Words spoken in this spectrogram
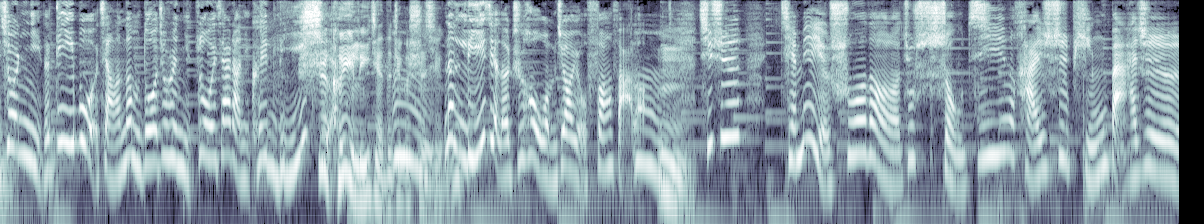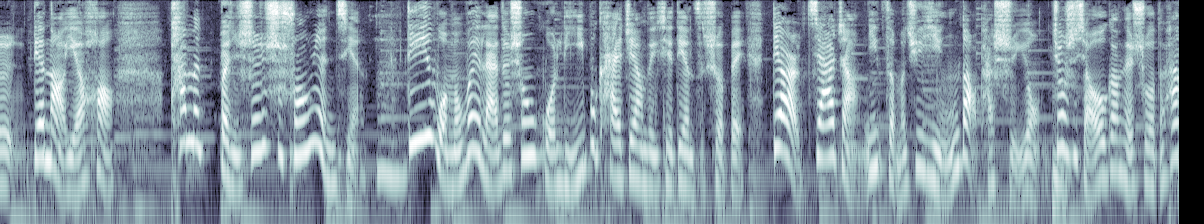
就是你的第一步讲了那么多，就是你作为家长，你可以理解，是可以理解的这个事情。那理解了之后，我们就要有方法了。嗯，其实前面也说到了，就是手机还是平板还是电脑也好。它们本身是双刃剑。嗯，第一，我们未来的生活离不开这样的一些电子设备；第二，家长你怎么去引导他使用，就是小欧刚才说的，它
